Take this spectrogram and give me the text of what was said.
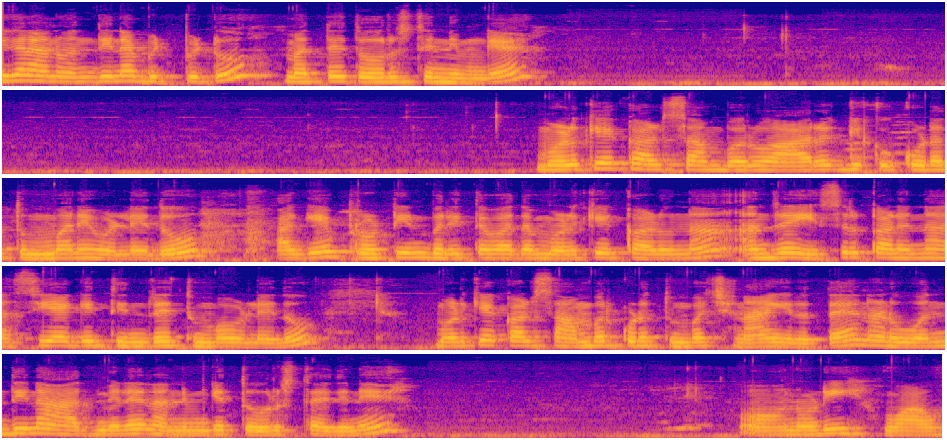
ಈಗ ನಾನು ಒಂದಿನ ಬಿಟ್ಬಿಟ್ಟು ಮತ್ತೆ ತೋರಿಸ್ತೀನಿ ನಿಮಗೆ. ಮೊಳಕೆ ಕಾಳು ಸಾಂಬಾರು ಆರೋಗ್ಯಕ್ಕೂ ಕೂಡ ತುಂಬಾ ಒಳ್ಳೆಯದು ಹಾಗೆ ಪ್ರೋಟೀನ್ ಭರಿತವಾದ ಮೊಳಕೆ ಕಾಳನ್ನ, ಅಂದರೆ ಹೆಸರು ಕಾಳನ್ನು ಹಸಿಯಾಗಿ ತಿಂದರೆ ತುಂಬ ಒಳ್ಳೆಯದು ಮೊಳಕೆ ಕಾಳು ಸಾಂಬಾರು ಕೂಡ ತುಂಬ ಚೆನ್ನಾಗಿರುತ್ತೆ. ನಾನು ಒಂದಿನ ಆದಮೇಲೆ ನಾನು ನಿಮಗೆ ತೋರಿಸ್ತಾ ಇದ್ದೀನಿ. ನೋಡಿ, ವಾವ್,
